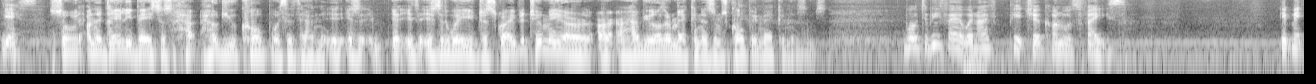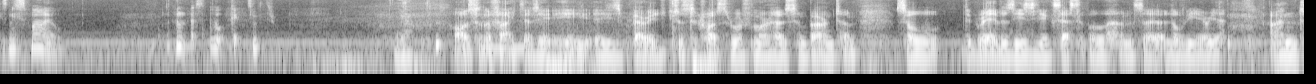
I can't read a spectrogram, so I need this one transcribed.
Yes. So, on a daily basis, how, how do you cope with it then? Is it, is, is it the way you've described it to me, or, or, or have you other mechanisms, coping mechanisms? Well, to be fair, when I picture Connell's face, it makes me smile. And that's what gets me through. Yeah. Also, the fact that he, he, he's buried just across the road from our house in Barntown, so the grave is easily accessible and it's a lovely area. And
